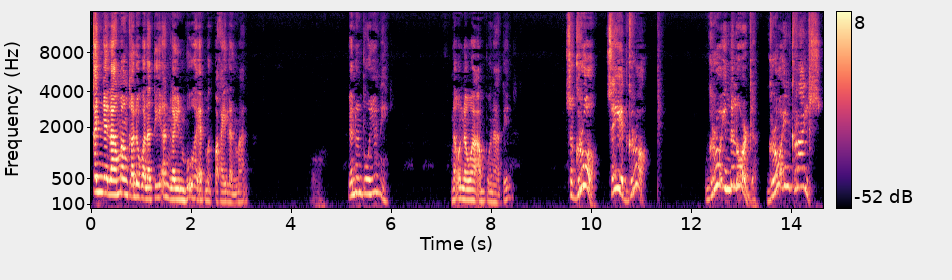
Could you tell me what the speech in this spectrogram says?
Kanya lamang kaluwalatian ngayon buhay at magpakailanman. Oh. Ganun po yun eh. Naunawaan po natin. So grow. Say it, grow. Grow in the Lord. Grow in Christ.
